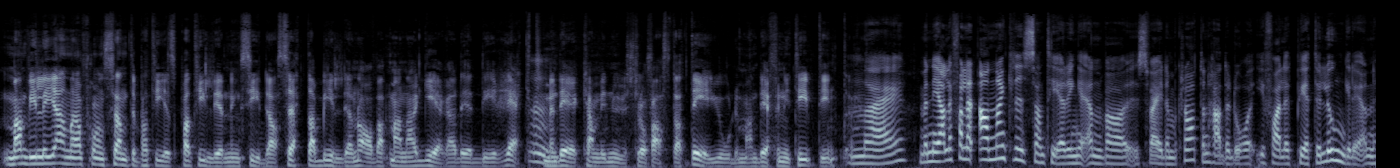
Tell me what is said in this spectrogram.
man ville gärna från Centerpartiets partilednings sida sätta bilden av att man agerade direkt. Mm. Men det kan vi nu slå fast att det gjorde man definitivt inte. Nej, men i alla fall en annan krishantering än vad Sverigedemokraterna hade då i fallet Peter Lundgren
